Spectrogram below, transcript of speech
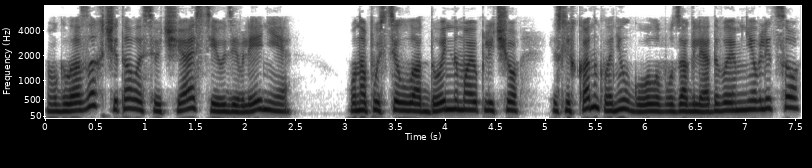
В глазах читалось участие и удивление. Он опустил ладонь на мое плечо и слегка наклонил голову, заглядывая мне в лицо.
